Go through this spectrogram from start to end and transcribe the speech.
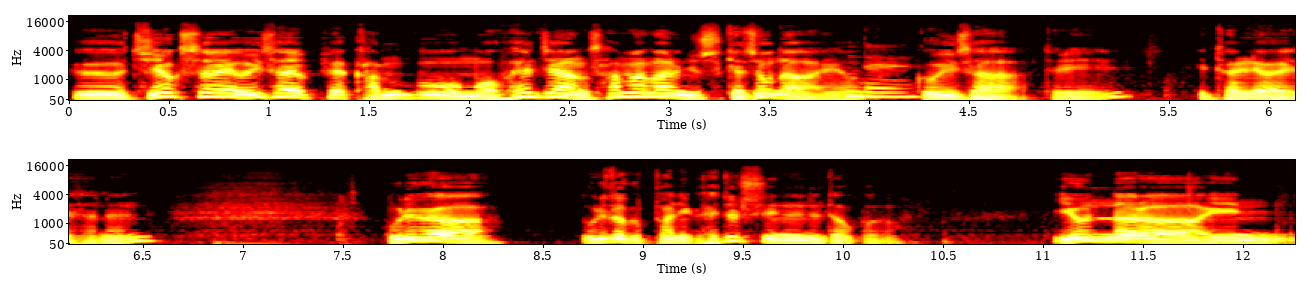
그 지역사회 의사협회 간부, 뭐 회장 사망하는 뉴스 계속 나와요. 네. 그 의사들이 이탈리아에서는 우리가 우리도 급하니까 해줄 수 있는 일도 없고 이웃 나라인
